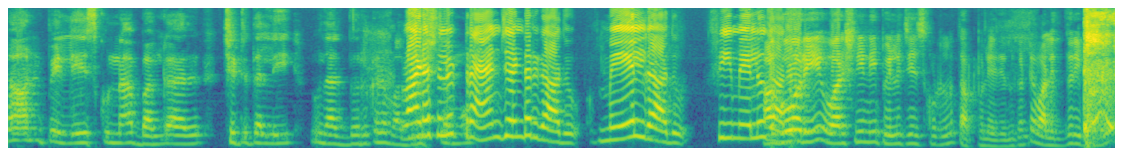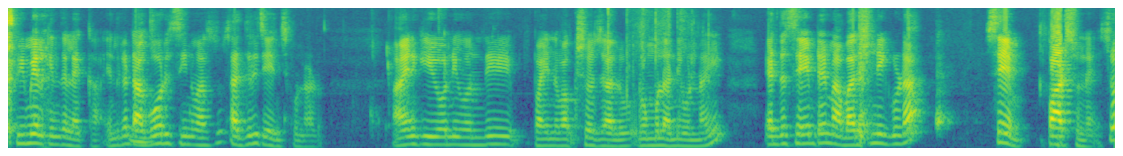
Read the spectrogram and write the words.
నేను పెళ్ళి వేసుకున్నా బంగారు చిట్టు తల్లి నాకు దొరకడం వాడు అసలు. ట్రాన్స్జెండర్ కాదు మేల్ కాదు. ఫీమేల్ అఘోరి వర్షిని పెళ్ళి చేసుకోవడంలో తప్పులేదు. ఎందుకంటే వాళ్ళిద్దరు ఇప్పుడు ఫీమేల్ కింద లెక్క. ఎందుకంటే అఘోరి శ్రీనివాస్ సర్జరీ చేయించుకున్నాడు. ఆయనకి యోని ఉంది పైన వక్షోజాలు రొమ్ములు అన్నీ ఉన్నాయి. అట్ ద సేమ్ టైం ఆ వర్షినికి కూడా సేమ్ పార్ట్స్ ఉన్నాయి. సో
